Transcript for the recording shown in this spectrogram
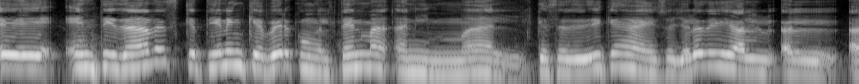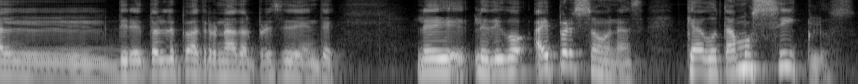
eh, entidades que tienen que ver con el tema animal, que se dediquen a eso. Yo le dije al, al- al director del patronato, al presidente, le, le digo, hay personas que agotamos ciclos.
